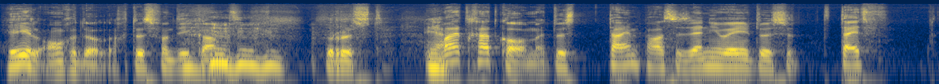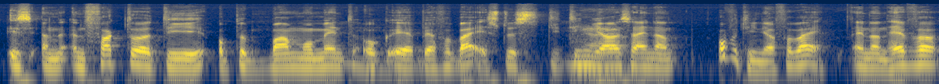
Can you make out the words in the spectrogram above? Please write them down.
heel ongeduldig. Dus van die kant rust. Ja. Maar het gaat komen. Dus time passes anyway. Dus het tijd is een, een factor die op het moment ook weer voorbij is. Dus die tien Ja. jaar zijn dan over tien jaar voorbij. En dan hebben we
